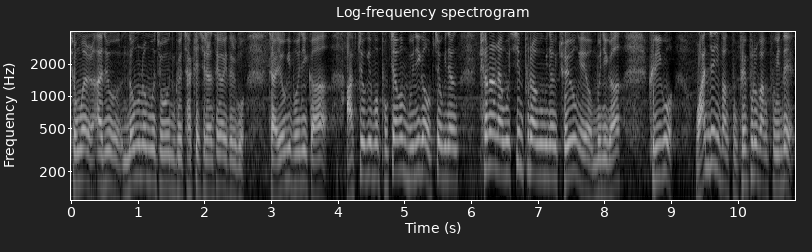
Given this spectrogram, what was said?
정말 아주 너무너무 좋은 그 자켓이라는 생각이 들고. 자 여기 보니까 앞쪽에 뭐 복잡한 무늬가 없죠. 그냥 편안하고 심플하고 그냥 조용해요 무늬가. 그리고 완전히 방풍 100% 방풍인데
